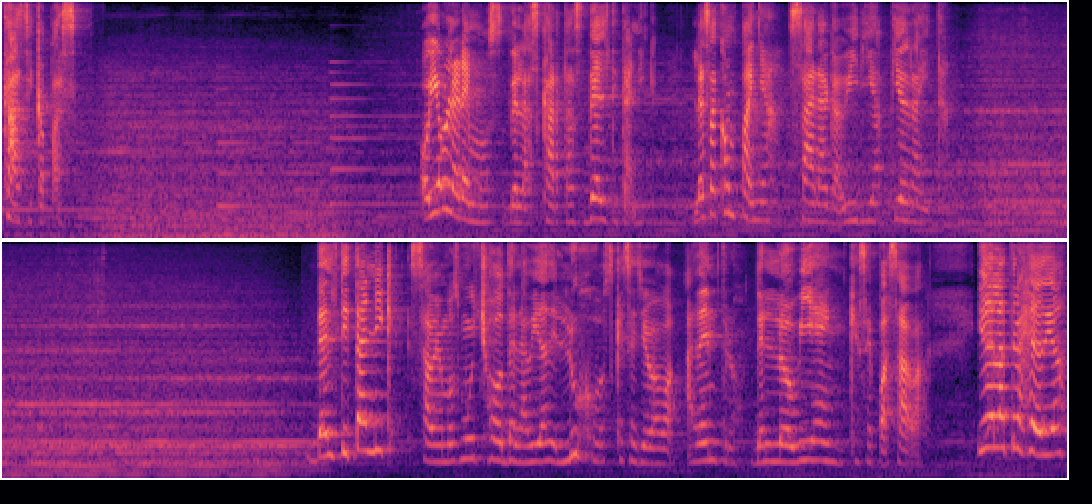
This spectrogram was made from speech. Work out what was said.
casi capaz. Hoy hablaremos de las cartas del Titanic. Les acompaña Sara Gaviria Piedraíta. Del Titanic sabemos mucho de la vida de lujos que se llevaba adentro, de lo bien que se pasaba y de la tragedia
